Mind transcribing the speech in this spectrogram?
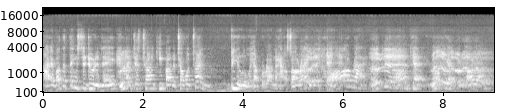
I have other things to do today. I just try and keep out of trouble. Try and be a little help around the house, all right? All right. Okay. Okay. All right.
